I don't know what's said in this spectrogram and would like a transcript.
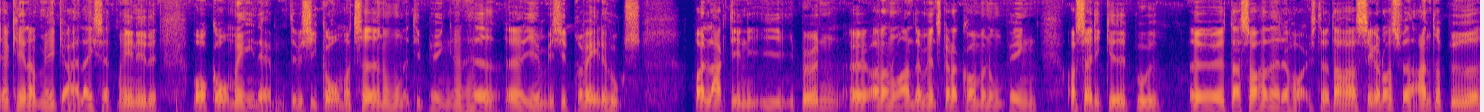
Jeg kender dem ikke, jeg har heller ikke sat mig ind i det, hvor går med en af dem. Det vil sige, går har taget nogle af de penge, han havde øh, hjemme i sit private hus, og lagt ind i, i bøtten, øh, og der er nogle andre mennesker, der kommer med nogle penge. Og så er de givet et bud, øh, der så har været det højeste. Der har sikkert også været andre byder.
